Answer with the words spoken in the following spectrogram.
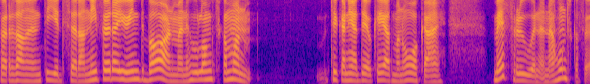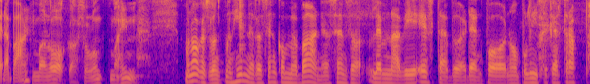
för redan en tid sedan. Ni föder ju inte barn, men hur långt ska man... Tycker ni att det är okej att man åker med frun när hon ska föda barn? Man åker så långt man hinner. Man åker så långt man hinner och sen kommer barnet och sen så lämnar vi efterbörden på någon politikers trappa.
